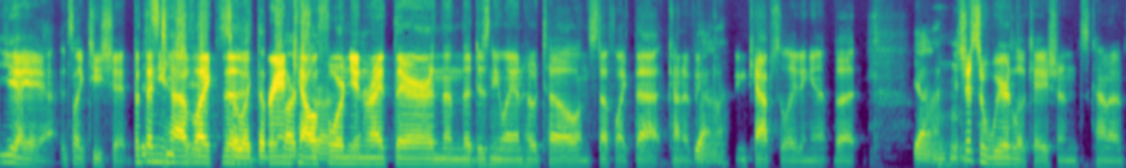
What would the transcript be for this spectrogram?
Yeah, yeah, yeah. It's like T-shaped, but It's then you have T-shaped. like the, So, like, the Grand parks are- Californian yeah. right there, and then the Disneyland Hotel and stuff like that, kind of Yeah. en- encapsulating it. But Yeah. Mhm. it's just a weird location. It's kind of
